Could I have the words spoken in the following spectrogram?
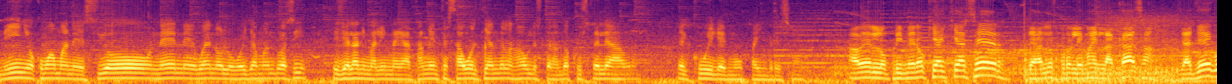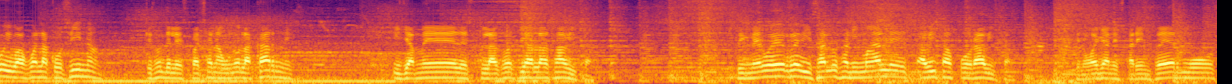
niño, ¿cómo amaneció? Nene, bueno, lo voy llamando así, y ya el animal inmediatamente está volteando en la jaula esperando a que usted le abra el cubilemo para ingresar. A ver, lo primero que hay que hacer, dejar los problemas en la casa. Ya llego y bajo a la cocina, que es donde le despachan a uno la carne, y ya me desplazo hacia las hábitats. Primero es revisar los animales hábitat por hábitat, que no vayan a estar enfermos,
